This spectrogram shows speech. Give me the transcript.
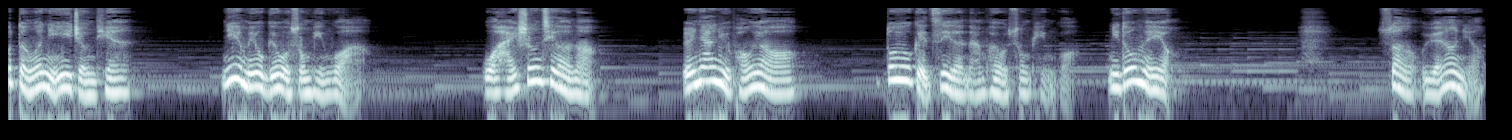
我等了你一整天，你也没有给我送苹果啊！我还生气了呢，人家女朋友都有给自己的男朋友送苹果，你都没有。算了，我原谅你了，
